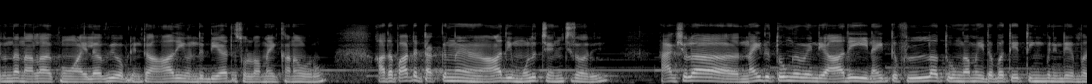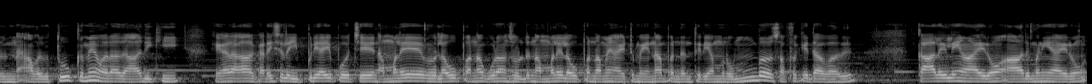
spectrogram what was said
இருந்தால் நல்லாயிருக்கும் ஐ லவ் யூ அப்படின்ட்டு ஆதி வந்து தியாட்ட சொல்கிற மாதிரி கனவு வரும். அதை பார்த்து டக்குன்னு ஆதி முழிச்சு எஞ்சிருவார் ஆக்சுவலாக நைட்டு தூங்க வேண்டிய ஆதி நைட்டு ஃபுல்லாக தூங்காமல் இதை பற்றியே திங்க் பண்ணிகிட்டே அவருக்கு தூக்கமே வராது ஆதிக்கு. ஏடா கடைசியில் இப்படி ஆகி போச்சே. நம்மளே லவ் பண்ணக்கூடாதுன்னு சொல்லிட்டு நம்மளே லவ் பண்ணாமே ஆகிட்டுமே என்ன பண்ணுறதுன்னு தெரியாமல் ரொம்ப சஃபகேட் ஆகாது காலையிலையும் ஆயிரும் ஆறு மணி ஆயிரும்.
